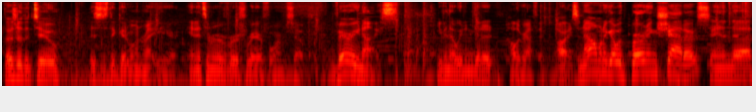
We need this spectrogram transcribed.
Those are the two. This is the good one right here. And it's in reverse rare form, so very nice. Even though we didn't get it holographic. All right, so now I'm gonna go with Burning Shadows. And uh,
